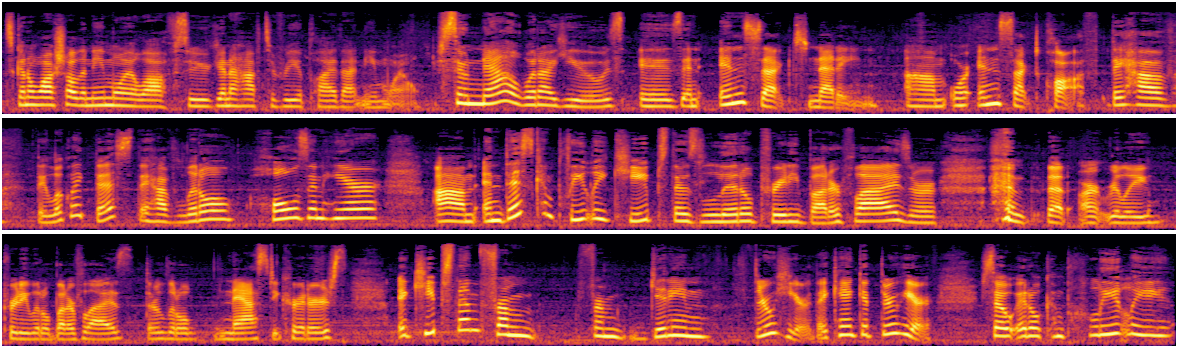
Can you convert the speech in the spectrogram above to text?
it's gonna wash all the neem oil off, so you're gonna have to reapply that neem oil. So now what I use is an insect netting um, or insect cloth. They have, they look like this. They have little holes in here, um, and this completely keeps those little pretty butterflies, or that aren't really pretty little butterflies. They're little nasty critters. It keeps them from from getting through here. They can't get through here. So it'll completely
